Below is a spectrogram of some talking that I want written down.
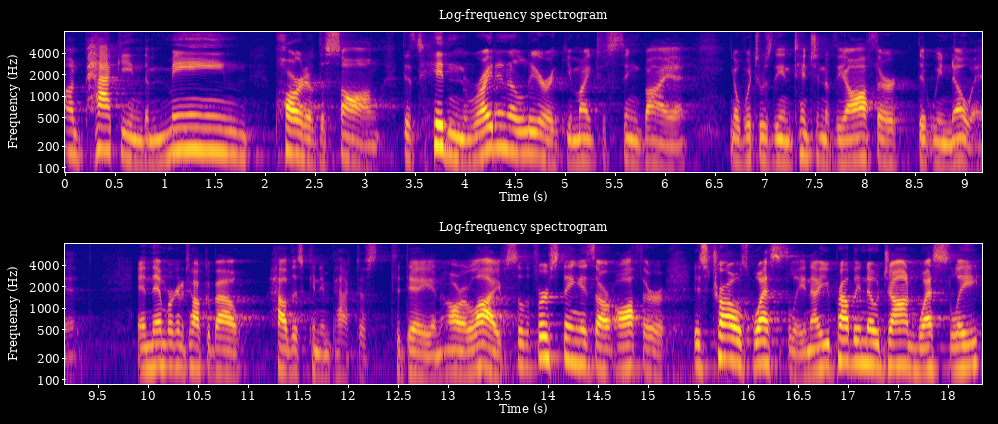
unpacking the main part of the song that's hidden right in a lyric. You might just sing by it, know, which was the intention of the author that we know it. And then we're going to talk about how this can impact us today in our life. So the first thing is our author is Charles Wesley. Now you probably know John Wesley,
